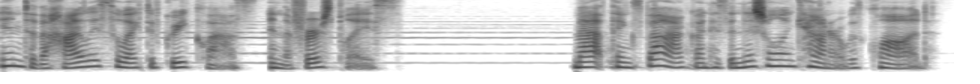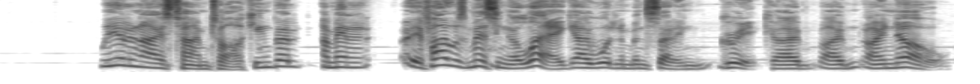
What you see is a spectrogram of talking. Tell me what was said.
into the highly selective Greek class in the first place. Matt thinks back on his initial encounter with Claude. We had a nice time talking, but I mean, if I was missing a leg, I wouldn't have been studying Greek. I, I, I know.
